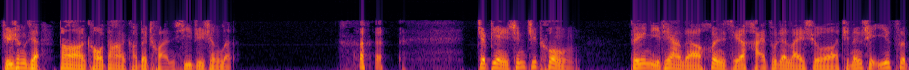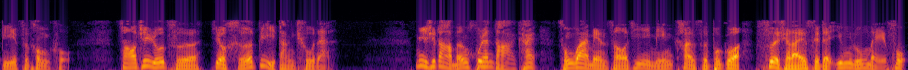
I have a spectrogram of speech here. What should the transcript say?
只剩下大口大口的喘息之声了。呵呵。这变身之痛，对于你这样的混血海族人来说，只能是一次比一次痛苦。早知如此，又何必当初呢？密室大门忽然打开，从外面走进一名看似不过四十来岁的雍容美妇，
